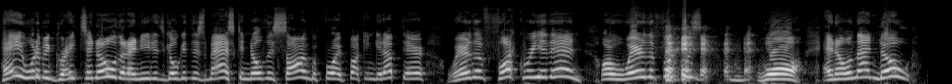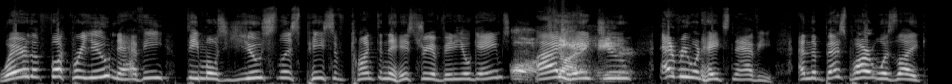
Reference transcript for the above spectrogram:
hey, it would have been great to know that I needed to go get this mask and know this song before I fucking get up there. Where the fuck were you then? Or where the fuck was Whoa. And on that note, where the fuck were you, Navi? The most useless piece of cunt in the history of video games. Oh, I God, I hate hate you. Everyone hates Navi. And the best part was like,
